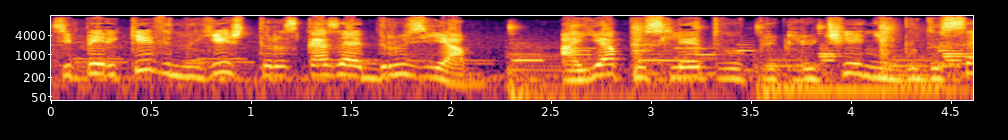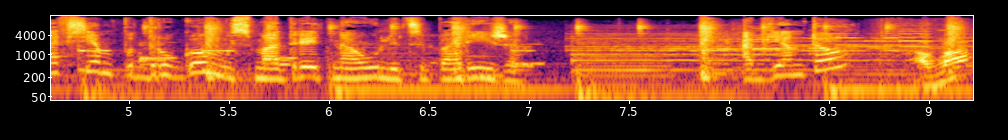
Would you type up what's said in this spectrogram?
Теперь Кевину есть что рассказать друзьям. А я после этого приключения буду совсем по-другому смотреть на улицы Парижа. А bientôt Au revoir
